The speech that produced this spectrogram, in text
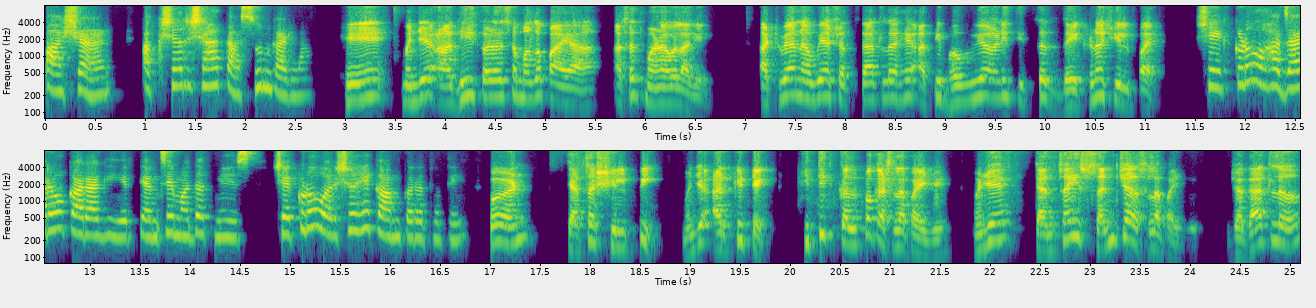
पाषाण अक्षरशः तासून काढला. हे म्हणजे आधी कळस मग पाया असंच म्हणावं लागेल. आठव्या नवव्या शतकातलं हे अतिभव्य आणि तितकं देखणं शिल्प आहे शेकडो हजारो कारागीर त्यांचे मदतनीस शेकडो वर्ष हे काम करत होते. पण त्याचा शिल्पी म्हणजे आर्किटेक्ट किती कल्पक असला पाहिजे. म्हणजे त्यांचाही संच असला पाहिजे. जगातलं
